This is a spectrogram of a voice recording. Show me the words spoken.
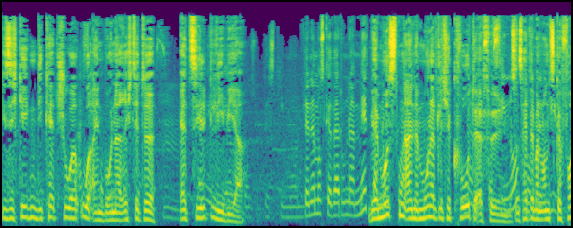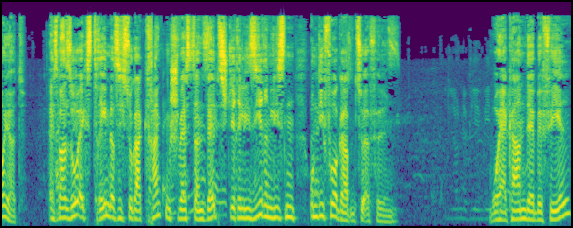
die sich gegen die Quechua-Ureinwohner richtete, erzählt Libya. Wir mussten eine monatliche Quote erfüllen, sonst hätte man uns gefeuert. Es war so extrem, dass sich sogar Krankenschwestern selbst sterilisieren ließen, um die Vorgaben zu erfüllen. Woher kam der Befehl?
